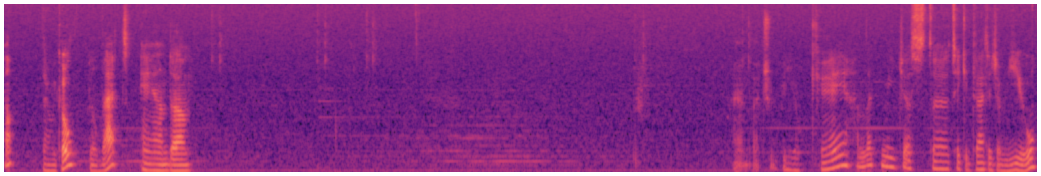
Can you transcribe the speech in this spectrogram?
Oh, there we go. Build that. And, um, and that should be okay. Let me just uh, take advantage of you.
